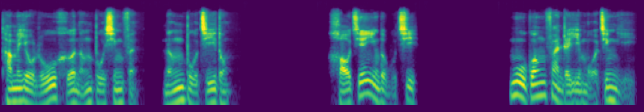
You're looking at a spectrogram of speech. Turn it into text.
他们又如何能不兴奋，能不激动？好坚硬的武器！目光泛着一抹惊疑，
